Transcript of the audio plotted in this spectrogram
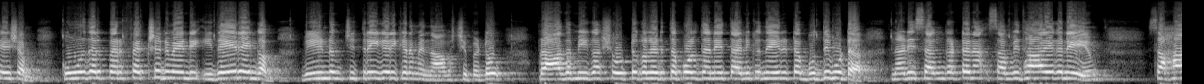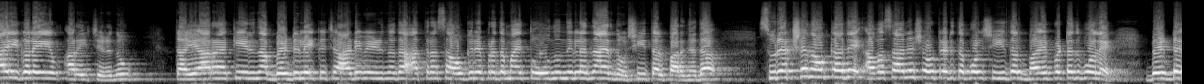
ശേഷം കൂടുതൽ പെർഫെക്ഷന് വേണ്ടി ഇതേ രംഗം വീണ്ടും ചിത്രീകരിക്കണമെന്ന് ആവശ്യപ്പെട്ടു. പ്രാഥമിക ഷോട്ടുകൾ എടുത്തപ്പോൾ തന്നെ തനിക്ക് നേരിട്ട ബുദ്ധിമുട്ട് നടി സംഘടന സംവിധായകനെയും സഹായികളെയും അറിയിച്ചിരുന്നു. തയ്യാറാക്കിയിരുന്ന ബെഡിലേക്ക് ചാടി വീഴുന്നത് അത്ര സൗകര്യപ്രദമായി തോന്നുന്നില്ലെന്നായിരുന്നു ശീതൽ പറഞ്ഞത്. സുരക്ഷ നോക്കാതെ അവസാന ഷോട്ട് എടുത്തപ്പോൾ ശീതൽ ഭയപ്പെട്ടതുപോലെ ബെഡ്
